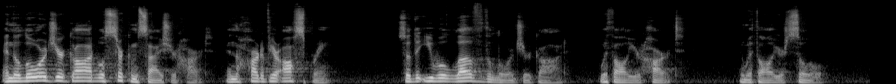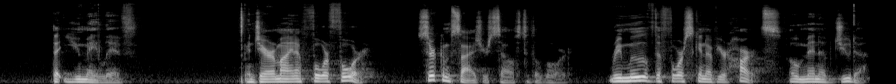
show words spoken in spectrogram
and the Lord your God will circumcise your heart and the heart of your offspring, so that you will love the Lord your God with all your heart and with all your soul, that you may live. In Jeremiah 4 4, circumcise yourselves to the Lord. Remove the foreskin of your hearts, O men of Judah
